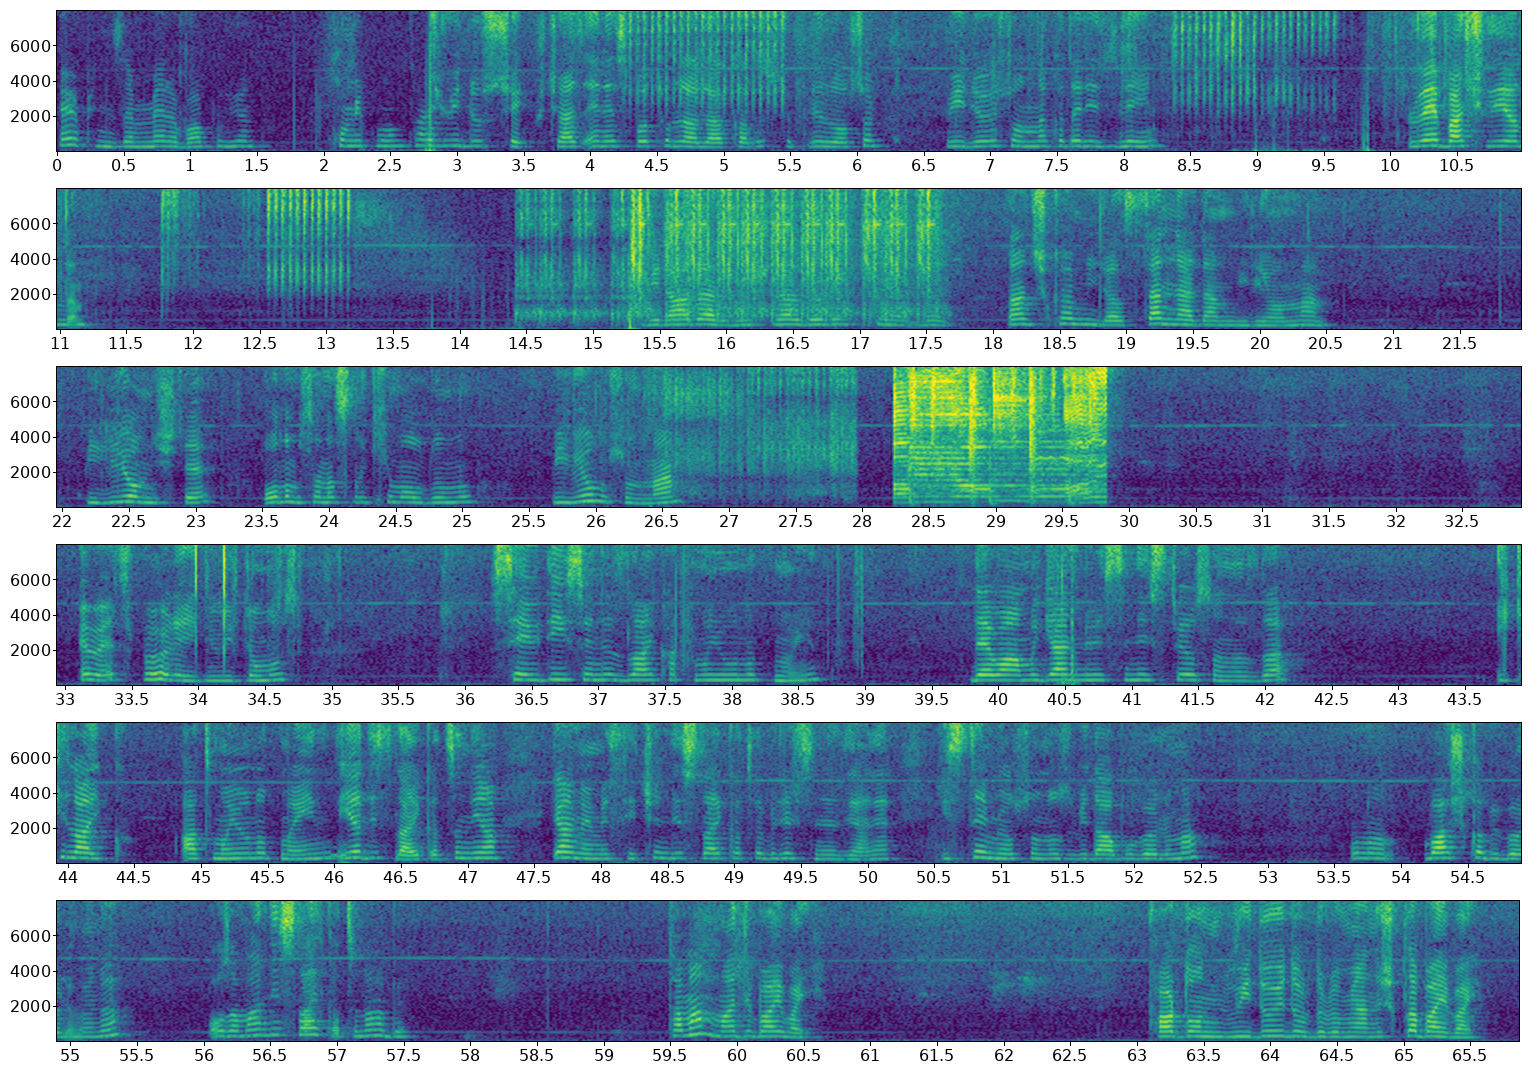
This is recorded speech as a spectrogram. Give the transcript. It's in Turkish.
Hepinize merhaba. Bugün komik montaj videosu çekeceğiz. Enes Batur'la alakalı sürpriz olsun. Videoyu sonuna kadar izleyin. Ve başlayalım. Birader bu işler böyle gitmiyor. Buradan çıkamayacağız. Sen nereden biliyorsun lan? Biliyorum işte. Oğlum sana asıl kim olduğumu biliyor musun lan? Evet böyleydi videomuz. Sevdiyseniz like atmayı unutmayın. Devamı gelmesini istiyorsanız da 2 like atmayı unutmayın. Ya dislike atın ya gelmemesi için dislike atabilirsiniz yani. İstemiyorsunuz bir daha bu bölümü. Bunun başka bir bölümünü. O zaman dislike atın abi. Tamam mı? Hadi bay bay. Pardon videoyu durdurum yanlışlıkla bay bay.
